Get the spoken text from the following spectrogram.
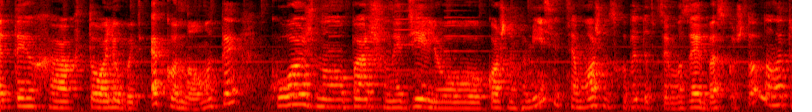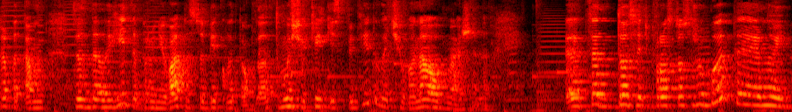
Для тих, е, хто любить економити, кожну першу неділю кожного місяця можна сходити в цей музей безкоштовно, але треба там заздалегідь забронювати собі квиток, е, тому що кількість відвідувачів вона обмежена. Е, Це досить просто зробити. Ну і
